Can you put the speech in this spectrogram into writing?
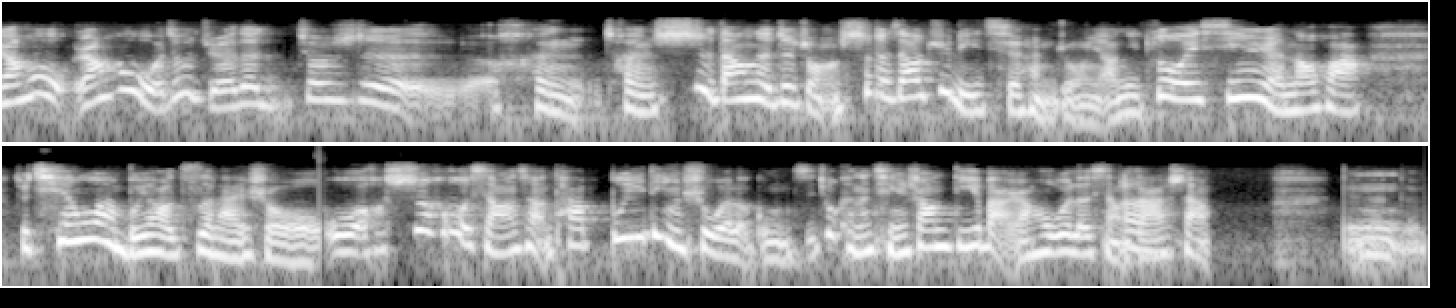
然后，然后我就觉得就是很很适当的这种社交距离其实很重要。你作为新人的话，就千万不要自来熟。我事后想想，他不一定是为了攻击，就可能情商低吧，然后为了想搭讪。嗯，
